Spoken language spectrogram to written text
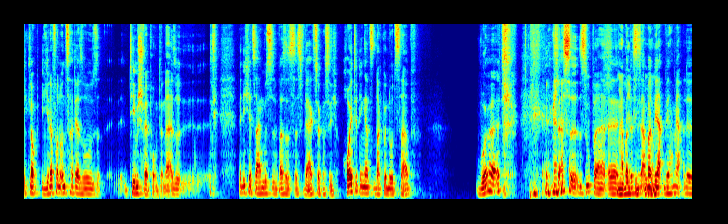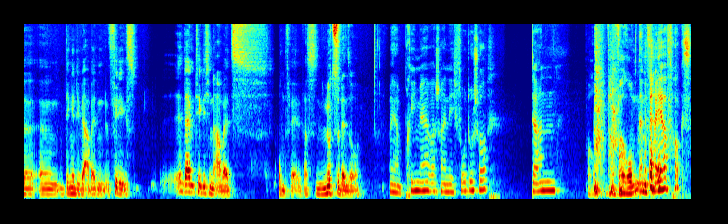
ich glaube, jeder von uns hat ja so so Themenschwerpunkte. Ne? Also, äh, wenn ich jetzt sagen müsste, was ist das Werkzeug, was ich heute den ganzen Tag benutzt habe, Word, klasse, super. Äh, aber das ist, aber wir, wir haben ja alle ähm, Dinge, die wir arbeiten. Felix, in deinem täglichen Arbeitsumfeld, was nutzt du denn so? ja, primär wahrscheinlich Photoshop. Dann, Warum? Wa- Warum? dann Firefox.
